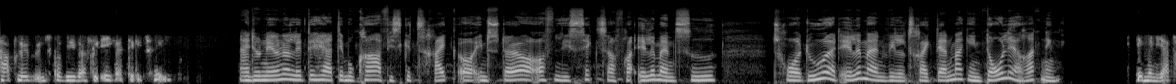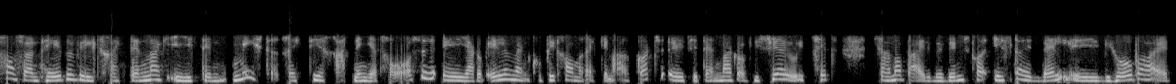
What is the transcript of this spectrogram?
kapløb ønsker vi i hvert fald ikke at deltage i. Nej, du nævner lidt det her demografiske træk og en større offentlig sektor fra Ellemanns side. Tror du, at Ellemann ville trække Danmark i en dårligere retning, Jamen, jeg tror, Søren Pape vil trække Danmark i den mest rigtige retning. Jeg tror også, øh, at Jacob Ellemann kunne bidrage med rigtig meget godt øh, til Danmark, og vi ser jo et tæt samarbejde med Venstre efter et valg. Øh, vi håber, at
